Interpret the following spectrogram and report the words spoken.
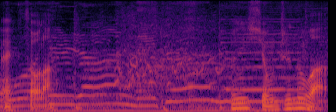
哎，走了。欢迎熊之怒啊！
